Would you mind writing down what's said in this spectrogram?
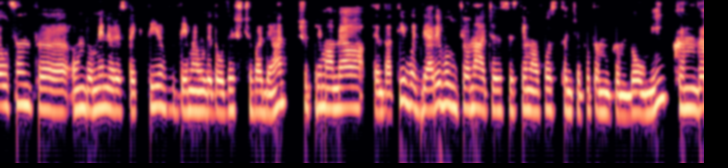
eu sunt uh, în domeniul respectiv de mai mult de 20 ceva de ani și prima mea tentativă de a revoluționa acest sistem a fost începută încă în 2000, când uh,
